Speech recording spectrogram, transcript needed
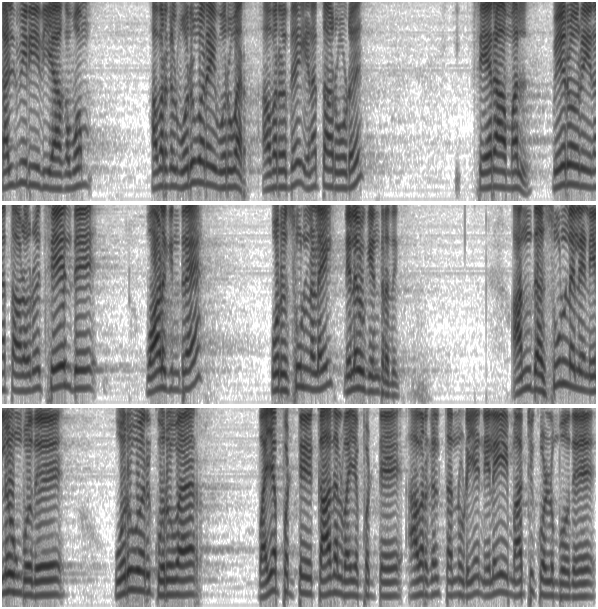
கல்வி ரீதியாகவும் அவர்கள் ஒருவரை ஒருவர் அவரது இனத்தாரோடு சேராமல் வேறொரு இனத்தாரோடு சேர்ந்து வாழுகின்ற ஒரு சூழ்நிலை நிலவுகின்றது. அந்த சூழ்நிலை நிலவும்போது ஒருவருக்கொருவர் வயப்பட்டு காதல் வயப்பட்டு அவர்கள் தன்னுடைய நிலையை மாற்றிக்கொள்ளும்போது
